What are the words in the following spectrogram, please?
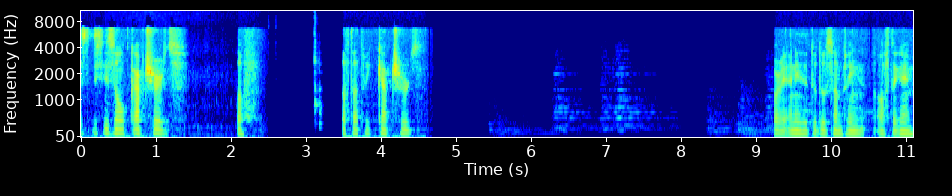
This this is all captured stuff. Stuff that we captured. Sorry, I needed to do something off the game.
